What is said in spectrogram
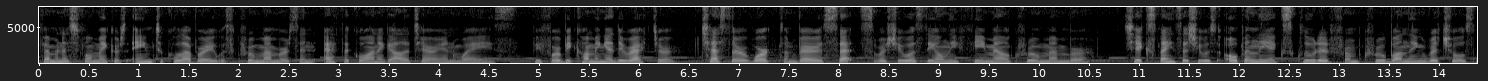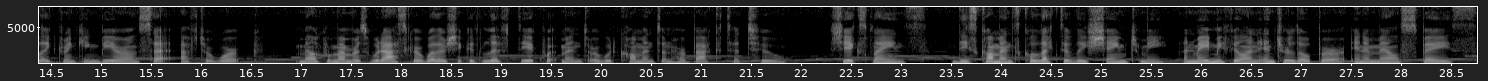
feminist filmmakers aim to collaborate with crew members in ethical and egalitarian ways. Before becoming a director, Chesler worked on various sets where she was the only female crew member. She explains that she was openly excluded from crew bonding rituals like drinking beer on set after work. Male crew members would ask her whether she could lift the equipment or would comment on her back tattoo. She explains, these comments collectively shamed me and made me feel an interloper in a male space.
